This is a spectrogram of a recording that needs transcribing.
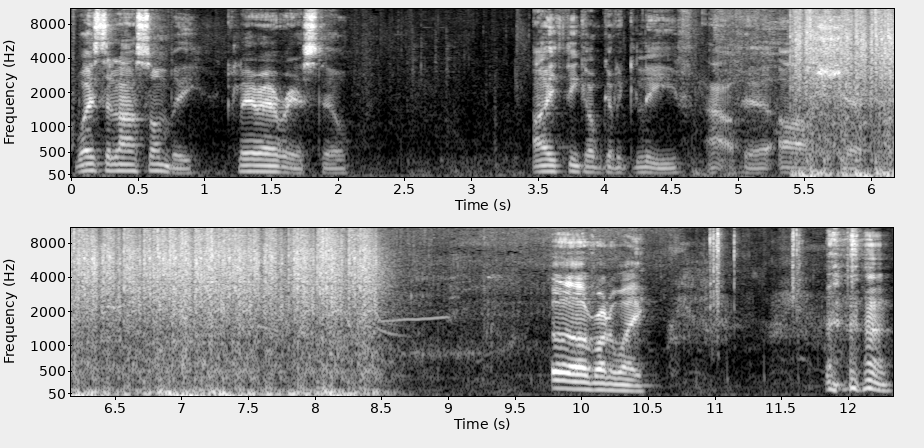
Where's the last zombie? Clear area still. I think I'm going to leave out of here. Oh, shit. Oh, run away.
